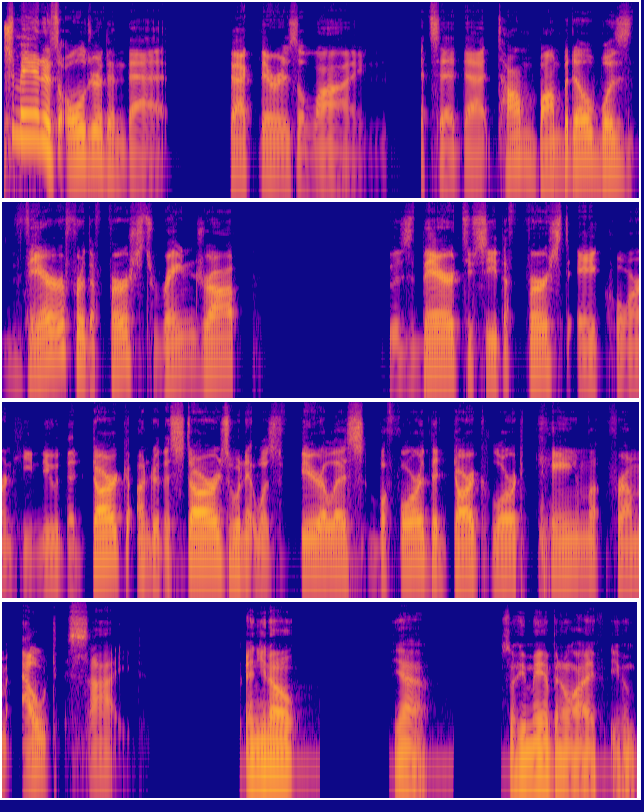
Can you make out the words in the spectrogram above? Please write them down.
This man is older than that. In fact, there is a line that said that Tom Bombadil was there for the first raindrop. He was there to see the first acorn. He knew the dark under the stars when it was fearless before the Dark Lord came from outside. And you know, yeah. So he may have been alive even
